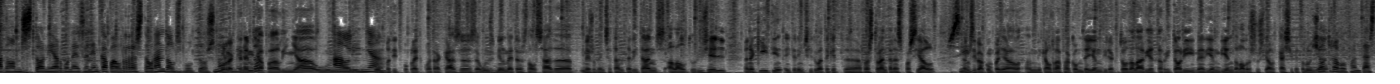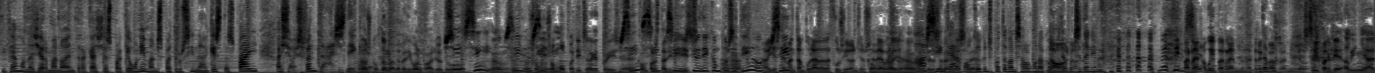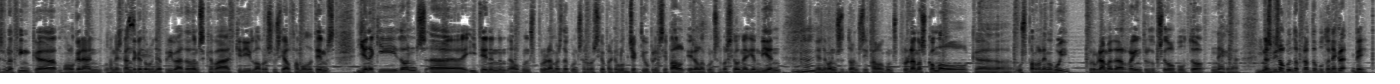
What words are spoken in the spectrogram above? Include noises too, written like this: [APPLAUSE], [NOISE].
Va, doncs, Toni Arbonès, anem cap al restaurant dels voltors, no? Correcte, anem cap a Alinyà, un, Alinyà. un petit poblet, quatre cases, a uns 1.000 metres d'alçada, més o menys 70 habitants, a l'Alt Urgell. En aquí hi, tenim situat aquest eh, restaurant tan especial. Sí. Ens hi va acompanyar en Miquel Rafa, com dèiem, director de l'àrea Territori i Medi Ambient de l'obra social Caixa Jo Catalunya. ho trobo fantàstic. Fem una germanor entre caixes perquè Unim ens patrocina aquest espai. Això és fantàstic, No, eh? escolta'm, ha d'haver-hi bon rotllo, tu. Sí, sí, Ah, sí, però som, sí. som molt petits en aquest país, eh? Sí, com per sí, estar sí, dividits. sí, ho dic en positiu. Ah, i sí. estem en temporada de fusions, ja ho sabeu, Ah, això. ja. Ah, sí, saber, encara vol saber. que ens pot avançar alguna cosa? No, no, potser no. tenim... [LAUGHS] Parle, avui parlem d'una altra De- cosa, millor. Sí, perquè Alinyà és una finca molt gran, la més gran de Sí. Catalunya, privada, doncs, que va adquirir l'obra social fa molt de temps, i en aquí doncs, eh, hi tenen alguns programes de conservació, perquè l'objectiu principal era la conservació del medi ambient, Mhm. i llavors doncs, hi fan alguns programes com el que eh, us parlarem avui, programa de reintroducció del voltor negre. Mm. N'has vist algun de prop de voltor negre? Bé,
